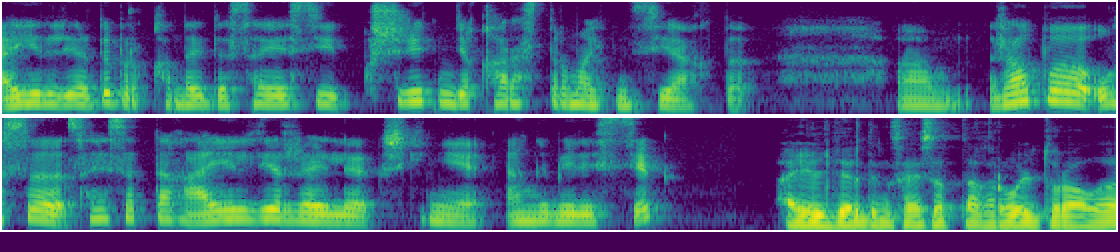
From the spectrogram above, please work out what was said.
әйелдерді бір қандай да саяси күш ретінде қарастырмайтын сияқты. Ам, жалпы осы саясаттағы әйелдер жайлы кішкене әңгімелессек. Әйелдердің саясаттағы рөлі туралы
